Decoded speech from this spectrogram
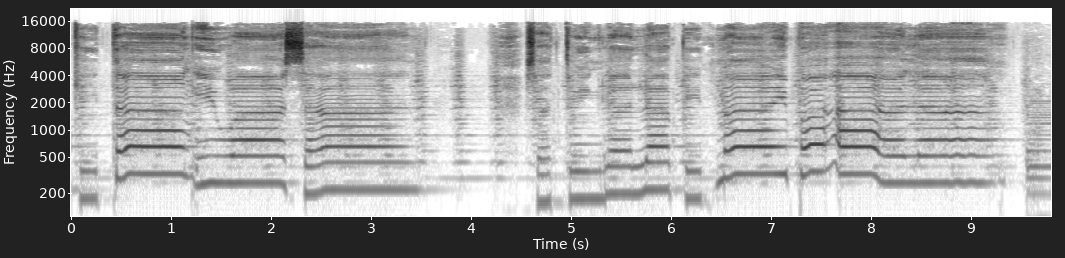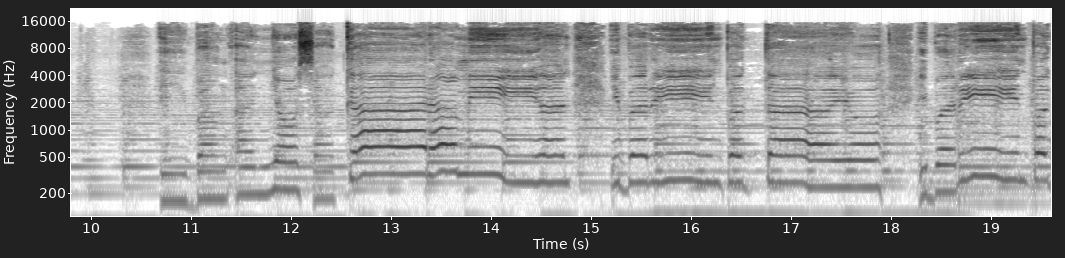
kitang iwasan? Sa tuwing lalapit may paalam. Ibang anyo sa karamihan. Iba rin pag tayo Iba rin pag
